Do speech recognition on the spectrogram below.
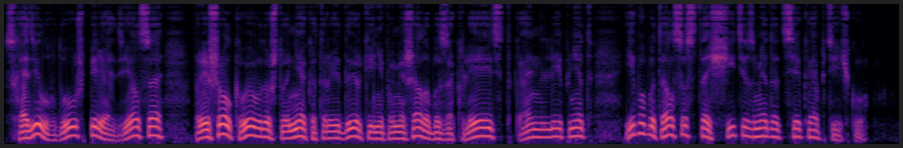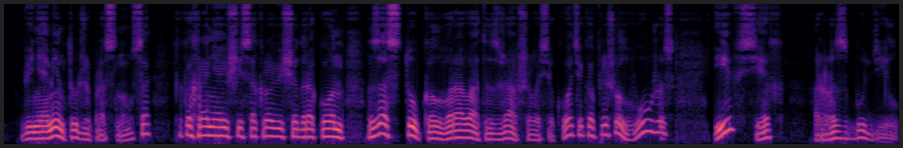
сходил в душ, переоделся, пришел к выводу, что некоторые дырки не помешало бы заклеить, ткань липнет, и попытался стащить из медотсека аптечку. Вениамин тут же проснулся, как охраняющий сокровища дракон, застукал воровато сжавшегося котика, пришел в ужас — и всех разбудил.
